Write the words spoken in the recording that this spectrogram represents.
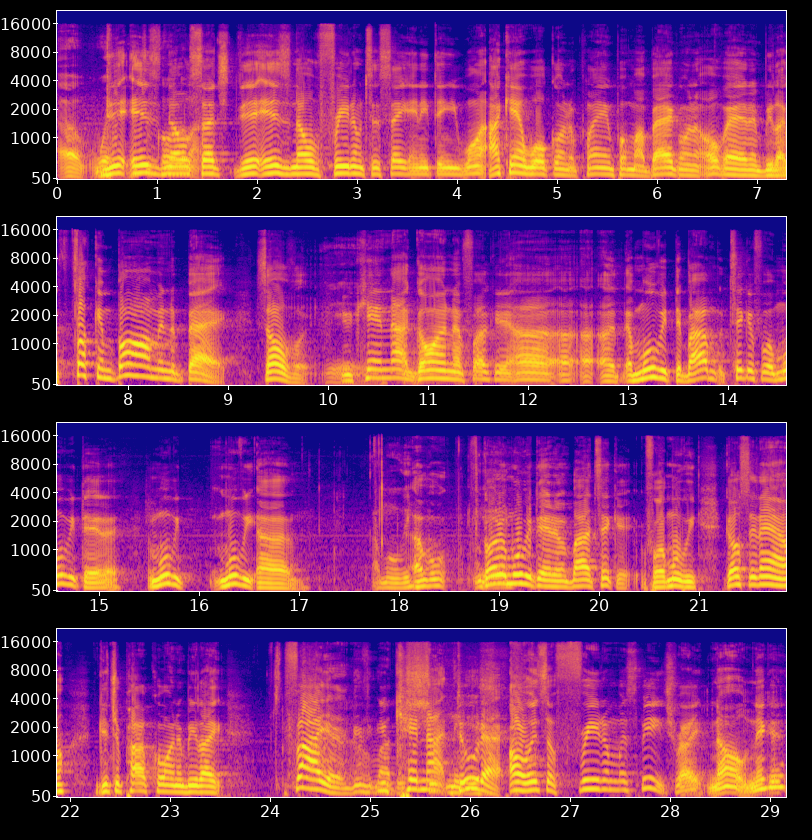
Uh, what, There is no such. There is no freedom to say anything you want. I can't walk on a plane, put my bag on the overhead, and be like, "Fucking bomb in the bag." It's over. You cannot go on a fucking uh, a, a, a movie to buy a ticket for a movie theater. A movie movie uh. a movie. a go to a movie theater and buy a ticket for a movie. Go sit down, get your popcorn, and be like, "Fire!" You cannot do niggas. that. Oh, it's a freedom of speech, right? No, nigga,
